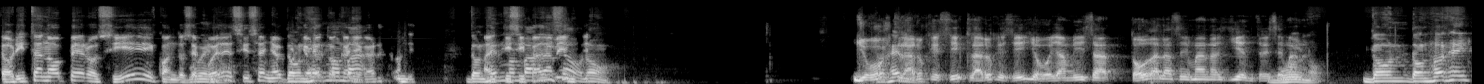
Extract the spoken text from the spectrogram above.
ahorita no, pero sí, cuando se puede, sí, señor. Don Germán va, llegar don Germán va a misa o no? Yo, claro que sí, claro que sí. Yo voy a misa todas las semanas y entre semanas. Bueno, don, don Jorge.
